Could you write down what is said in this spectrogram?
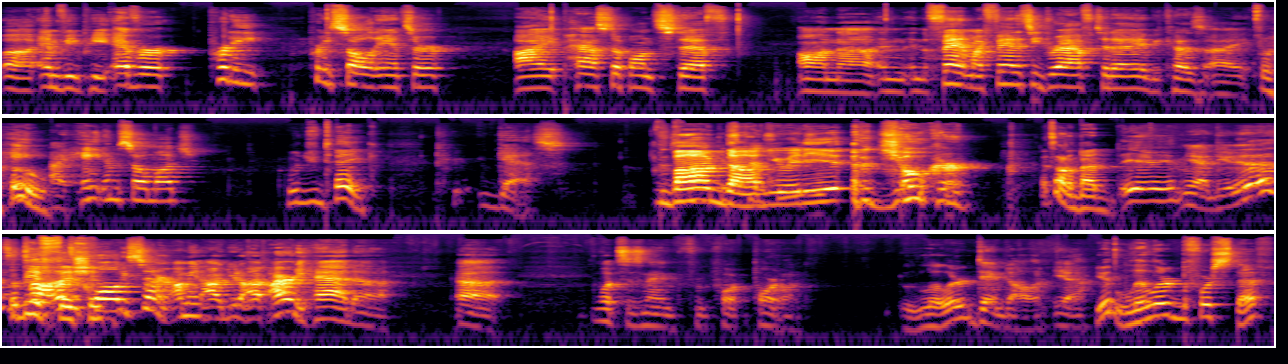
uh, MVP ever. Pretty, pretty solid answer. I passed up on Steph on uh, in, in the fan my fantasy draft today because I For hate who? I hate him so much. Who'd you take? Guess Bogdan, you idiot. the Joker. That's not a bad. Yeah, yeah. Yeah, dude, that's a, It'll top, that's a quality center. I mean, I, dude, I, I already had uh, uh, what's his name from Port- Portland, Lillard. Dame Dollar. Yeah, You had Lillard before Steph.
